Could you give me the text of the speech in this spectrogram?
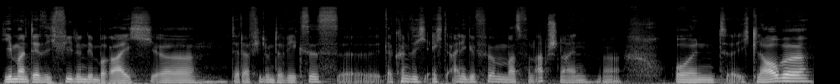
jemand, der sich viel in dem Bereich, äh, der da viel unterwegs ist, äh, da können sich echt einige Firmen was von abschneiden. Ne? Und ich glaube,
